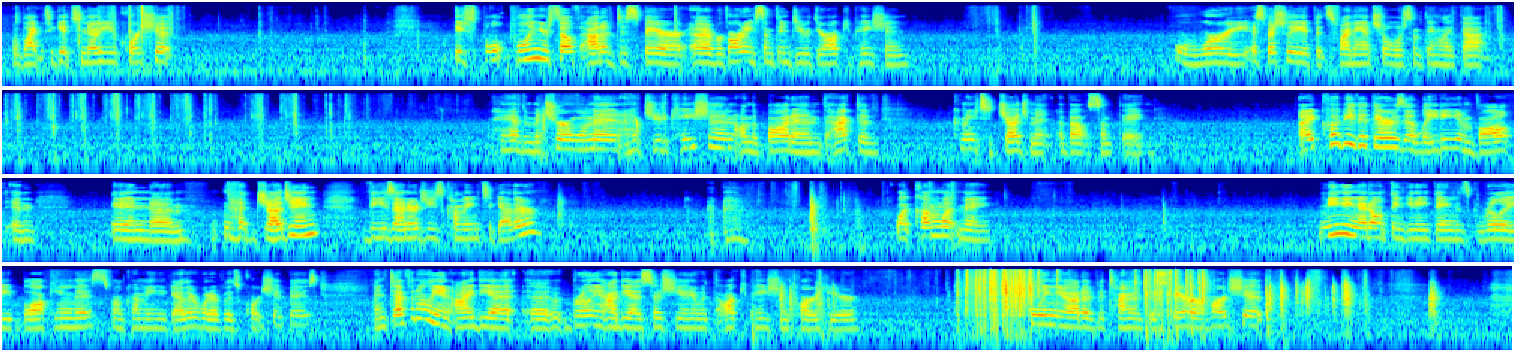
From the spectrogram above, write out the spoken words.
Would like to get to know you, courtship. Pulling yourself out of despair uh, regarding something to do with your occupation or worry, especially if it's financial or something like that. I have the mature woman. I have adjudication on the bottom, the act of coming to judgment about something. It could be that there is a lady involved in in um, judging these energies coming together. what come what may. Meaning I don't think anything is really blocking this from coming together, whatever this courtship is. And definitely an idea, a brilliant idea associated with the occupation card here. Pulling you out of a time of despair or hardship.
